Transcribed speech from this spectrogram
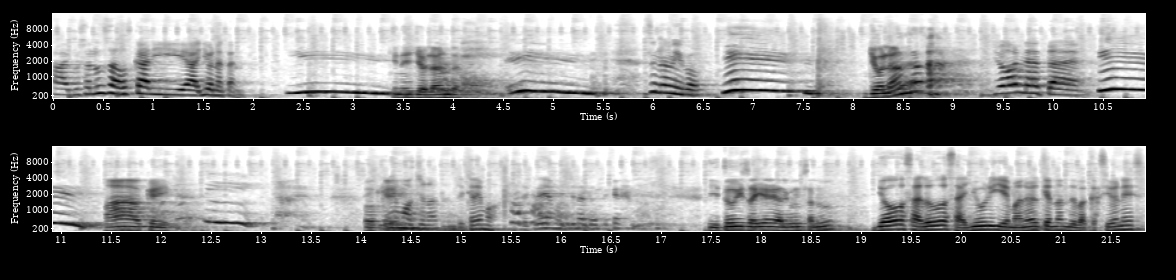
Ay, pues saludos a Oscar y a Jonathan. ¿Quién es Yolanda? Es un amigo. ¿Yolanda? Jonathan. Ah, ok. Te queremos, Jonathan, te queremos. Te queremos, Jonathan, te queremos. ¿Y tú, Isaías, algún saludo? Yo saludos a Yuri y Emanuel que andan de vacaciones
